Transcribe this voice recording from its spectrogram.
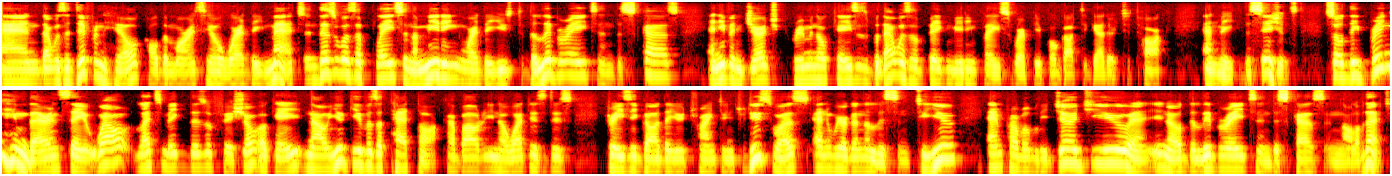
And there was a different hill called the Morris Hill where they met. And this was a place in a meeting where they used to deliberate and discuss and even judge criminal cases. But that was a big meeting place where people got together to talk and make decisions. So they bring him there and say, well, let's make this official. Okay. Now you give us a TED talk about, you know, what is this crazy God that you're trying to introduce to us? And we're going to listen to you and probably judge you and, you know, deliberate and discuss and all of that.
